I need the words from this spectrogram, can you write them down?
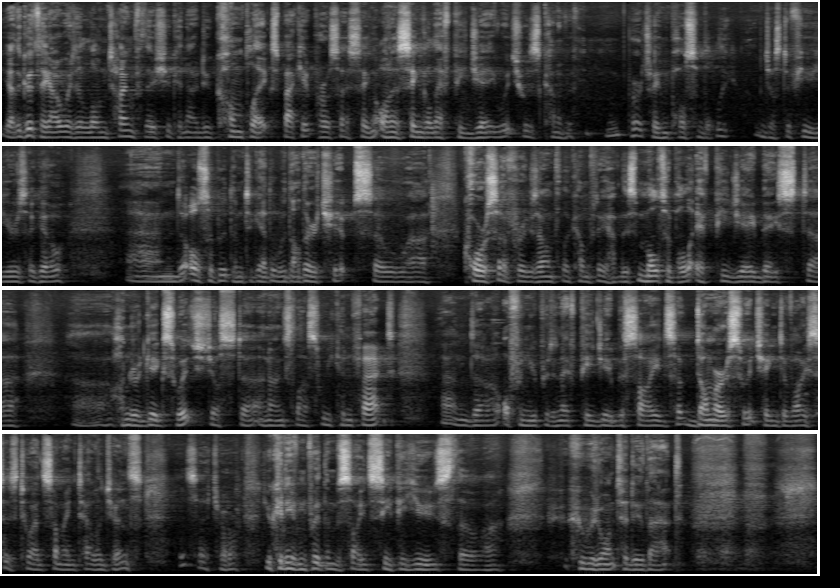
yeah, the good thing, I waited a long time for this. You can now do complex packet processing on a single FPGA, which was kind of virtually impossible just a few years ago. And also put them together with other chips. So uh, Corsa, for example, a company have this multiple FPGA-based uh, 100 gig switch, just uh, announced last week, in fact. And uh, often you put an FPGA beside some dumber switching devices to add some intelligence, etc. You can even put them beside CPUs, though uh, who would want to do that?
